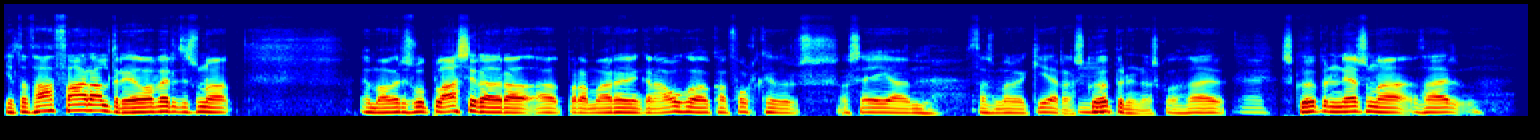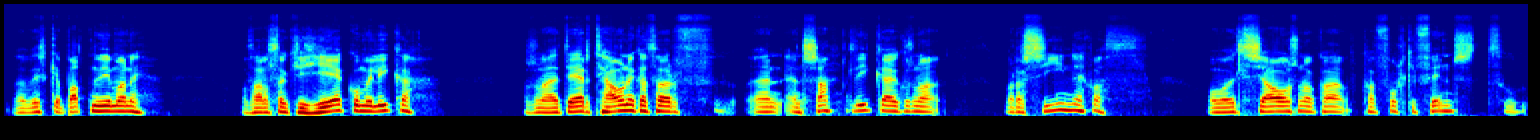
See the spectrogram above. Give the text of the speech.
ég held að það fara aldrei ef það verður svona ef maður verður svo blasiraður að, að bara maður hefur engan áhuga á hvað fólk hefur að segja um það sem maður er að gera, Mm. sköpunina sko, það er Nei. sköpunin er svona það, er, það virkja batnið í manni og það er alltaf ekki hegumi líka og svona þetta er tjáningaþörf en, en samt líka eitthvað svona að og maður vil sjá svona hvað, hvað fólki finnst og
